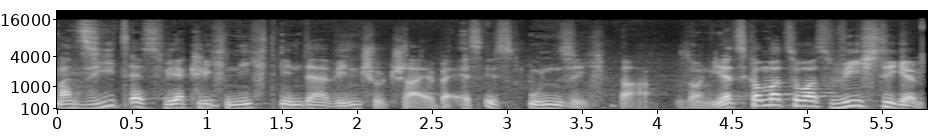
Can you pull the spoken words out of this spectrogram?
Man sieht es wirklich nicht in der Windschutzscheibe. Es ist unsichtbar. So, und jetzt kommen wir zu was Wichtigem.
